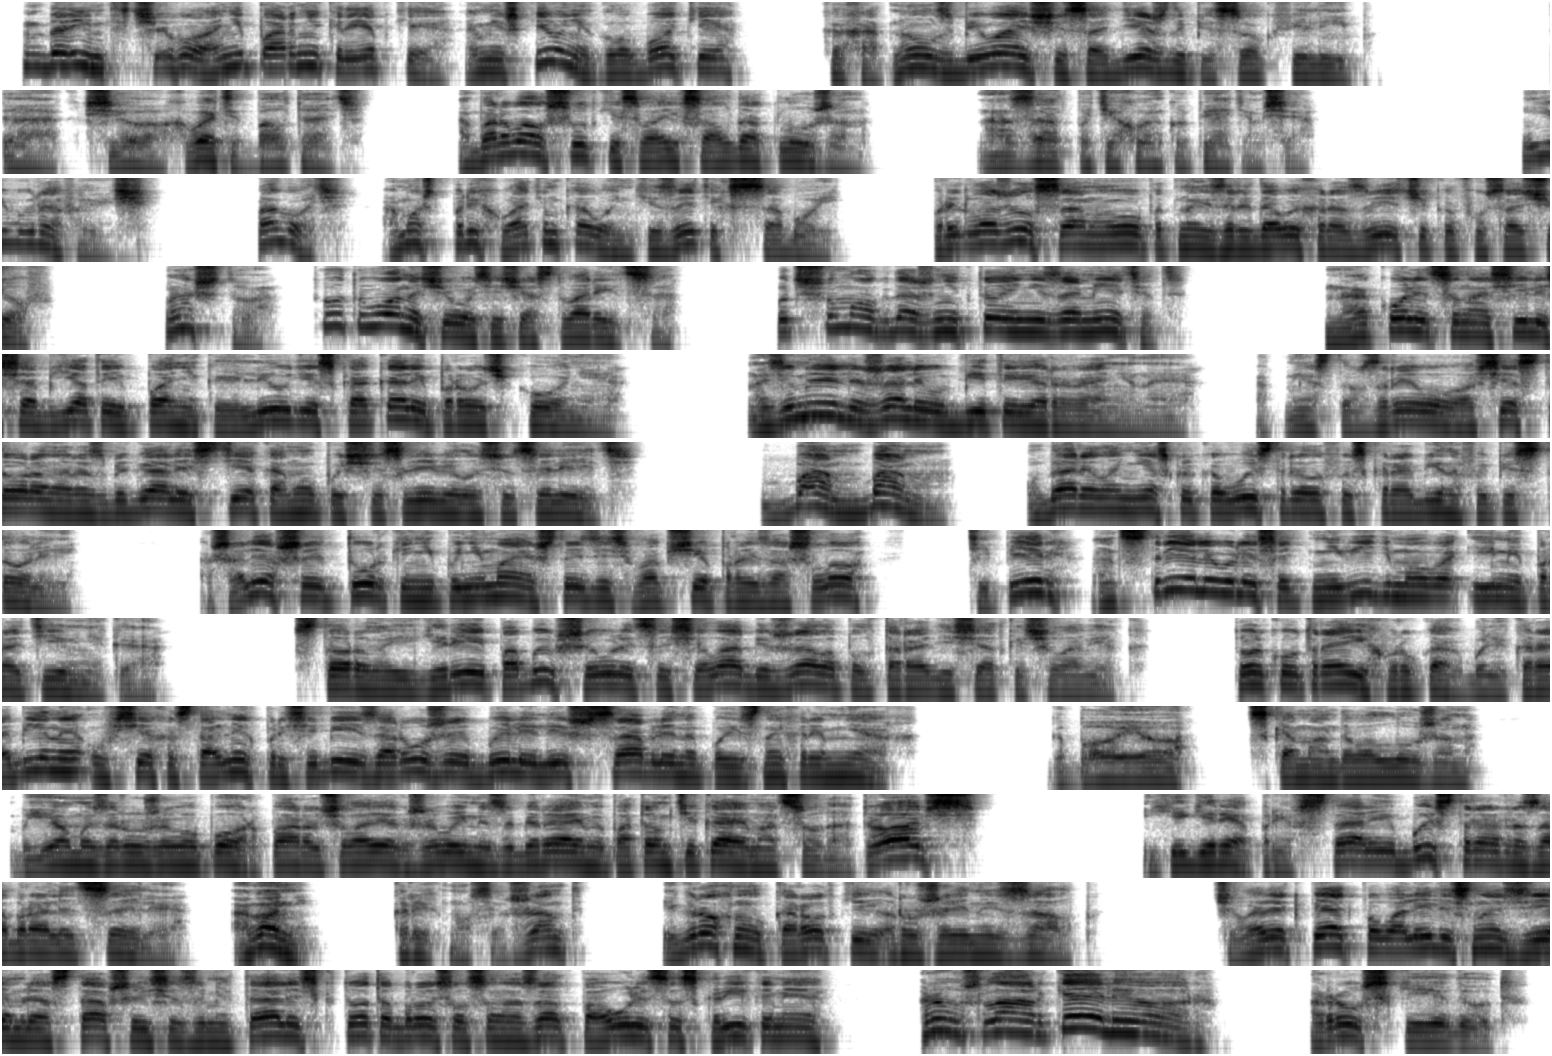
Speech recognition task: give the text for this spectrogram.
«Да им-то чего, они парни крепкие, а мешки у них глубокие хохотнул сбивающий с одежды песок Филипп. Так, все, хватит болтать. Оборвал шутки своих солдат Лужин. Назад потихоньку пятимся. Евграфович, погодь, а может, прихватим кого-нибудь из этих с собой? Предложил самый опытный из рядовых разведчиков Усачев. А что, тут вон и чего сейчас творится. Под шумок даже никто и не заметит. На околице носились объятые паникой люди, скакали прочь кони. На земле лежали убитые и раненые. От места взрыва во все стороны разбегались те, кому посчастливилось уцелеть. Бам-бам! Ударило несколько выстрелов из карабинов и пистолей. Ошалевшие турки, не понимая, что здесь вообще произошло, теперь отстреливались от невидимого ими противника. В сторону егерей по бывшей улице села бежало полтора десятка человек. Только у троих в руках были карабины, у всех остальных при себе из оружия были лишь сабли на поясных ремнях. «К бою!» — скомандовал Лужин. «Бьем из оружия в упор, пару человек живыми забираем и потом текаем отсюда. Товсь!» Егеря привстали и быстро разобрали цели. «Огонь!» — крикнул сержант и грохнул короткий ружейный залп. Человек пять повалились на землю, оставшиеся заметались, кто-то бросился назад по улице с криками «Руслар Келлиор!» «Русские идут!»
